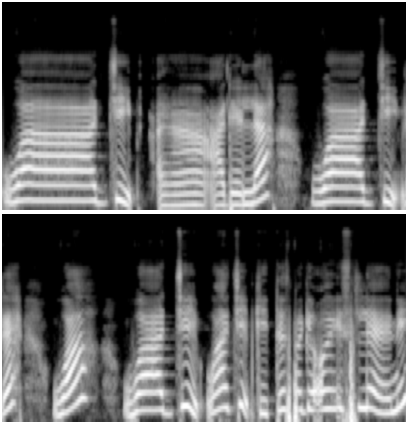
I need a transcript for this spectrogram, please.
Wajib. Uh, adalah wajib. Eh? Wah wajib wajib kita sebagai orang Islam ni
